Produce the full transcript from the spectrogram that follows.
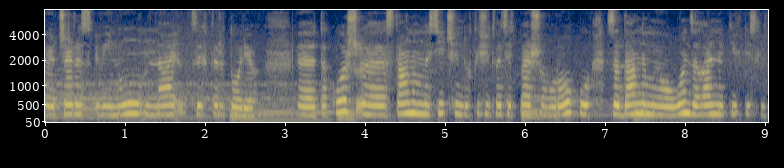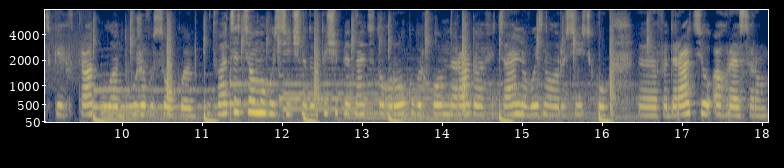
е, через війну на цих територіях. Е, Також е, станом на січень 2021 року, за даними ООН, загальна кількість людських втрат була дуже високою. 27 січня 2015 року Верховна Рада офіціально визнала Російську Федерацію агресором.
